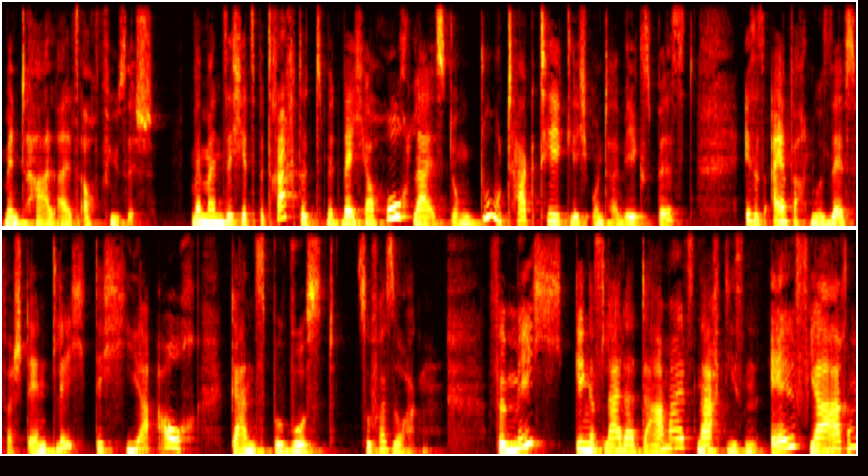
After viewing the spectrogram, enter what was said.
mental als auch physisch? Wenn man sich jetzt betrachtet, mit welcher Hochleistung du tagtäglich unterwegs bist, ist es einfach nur selbstverständlich, dich hier auch ganz bewusst zu versorgen. Für mich ging es leider damals nach diesen elf Jahren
